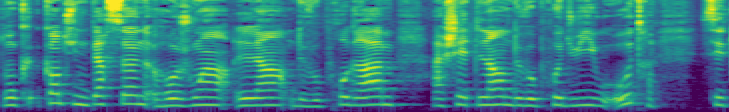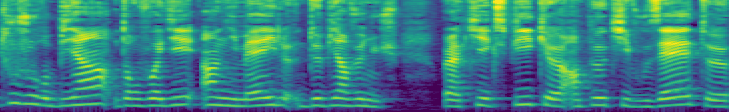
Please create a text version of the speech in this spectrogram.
Donc quand une personne rejoint l'un de vos programmes, achète l'un de vos produits ou autres, c'est toujours bien d'envoyer un email de bienvenue voilà, qui explique euh, un peu qui vous êtes, euh,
